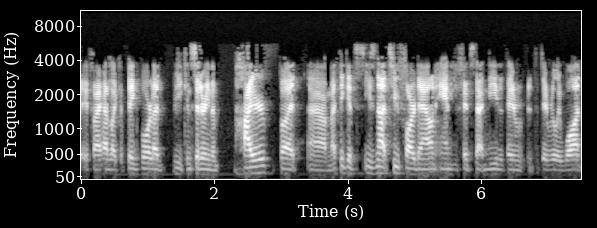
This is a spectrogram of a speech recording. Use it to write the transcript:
if I had like a big board, I'd be considering them higher. But um, I think it's he's not too far down, and he fits that need that they that they really want,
